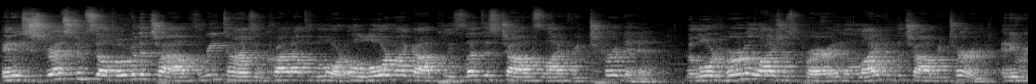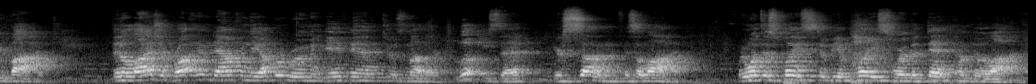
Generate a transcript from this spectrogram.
And he stretched himself over the child three times and cried out to the Lord, O Lord my God, please let this child's life return to him. The Lord heard Elijah's prayer, and the life of the child returned, and he revived. Then Elijah brought him down from the upper room and gave him to his mother. Look, he said, your son is alive. We want this place to be a place where the dead come to life.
